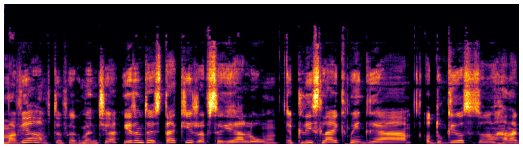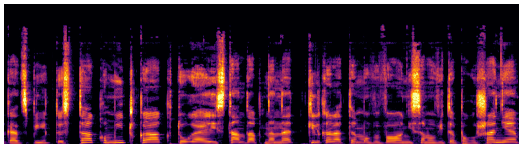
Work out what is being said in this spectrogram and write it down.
omawiałam w tym fragmencie. Jeden to jest taki, że w serialu Please Like Me gra od drugiego sezonu Hannah Gatsby. To jest ta komiczka, której stand-up na net kilka lat temu wywołał niesamowite poruszenie.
